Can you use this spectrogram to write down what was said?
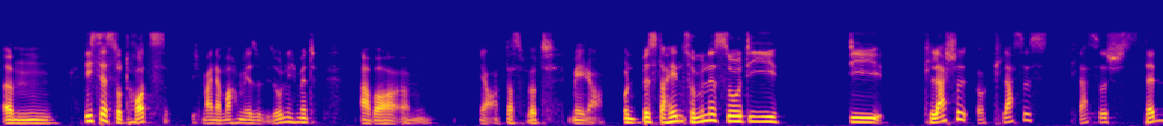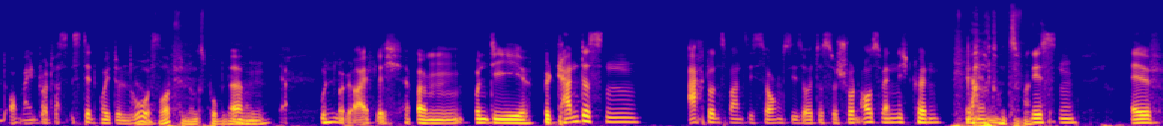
Ähm, nichtsdestotrotz ich meine, da machen wir sowieso nicht mit, aber ähm, ja, das wird mega. Und bis dahin zumindest so die, die Klasse, oh, klassisch, klassischsten, oh mein Gott, was ist denn heute los? Ja, Wortfindungsprobleme. Ähm, ja, unbegreiflich. Ähm, und die bekanntesten 28 Songs, die solltest du schon auswendig können in 28. den nächsten elf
